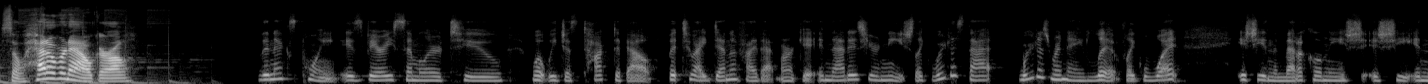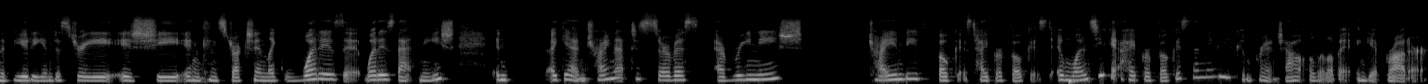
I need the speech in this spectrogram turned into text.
so head over now, girl. The next point is very similar to what we just talked about, but to identify that market, and that is your niche. Like, where does that where does Renee live? Like, what is she in the medical niche? Is she in the beauty industry? Is she in construction? Like, what is it? What is that niche? And again, try not to service every niche. Try and be focused, hyper focused. And once you get hyper focused, then maybe you can branch out a little bit and get broader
